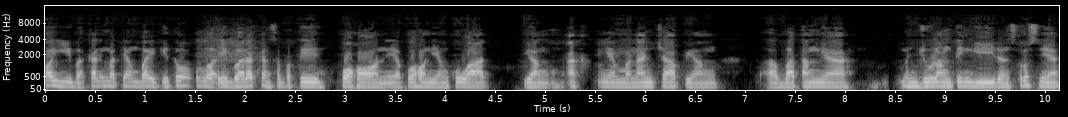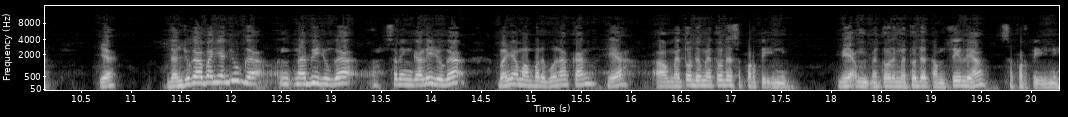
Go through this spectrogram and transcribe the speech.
thayyibah, kalimat yang baik itu Allah ibaratkan seperti pohon ya, pohon yang kuat, yang akarnya menancap, yang uh, batangnya menjulang tinggi dan seterusnya, ya. Dan juga banyak juga Nabi juga sering kali juga banyak mempergunakan ya uh, metode-metode seperti ini. Ya, metode-metode tamsil yang seperti ini.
